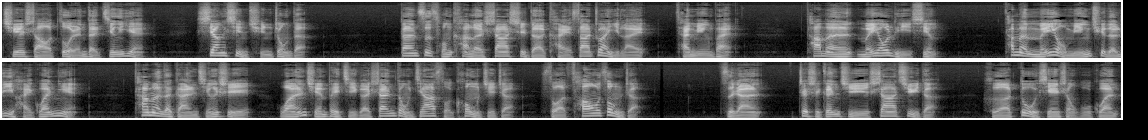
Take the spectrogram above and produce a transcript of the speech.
缺少做人的经验，相信群众的。但自从看了沙士的《凯撒传》以来，才明白，他们没有理性，他们没有明确的利害观念，他们的感情是完全被几个煽动家所控制着、所操纵着。自然，这是根据沙剧的。和杜先生无关，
